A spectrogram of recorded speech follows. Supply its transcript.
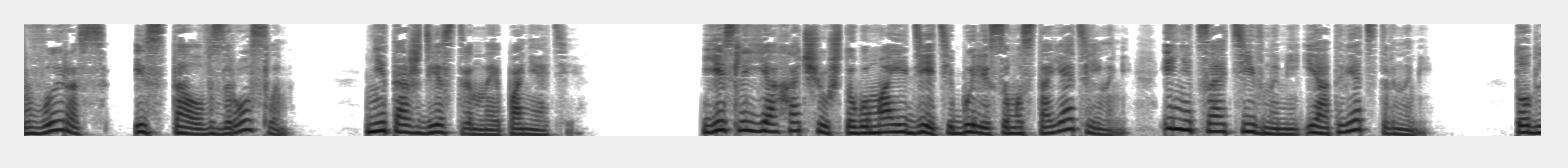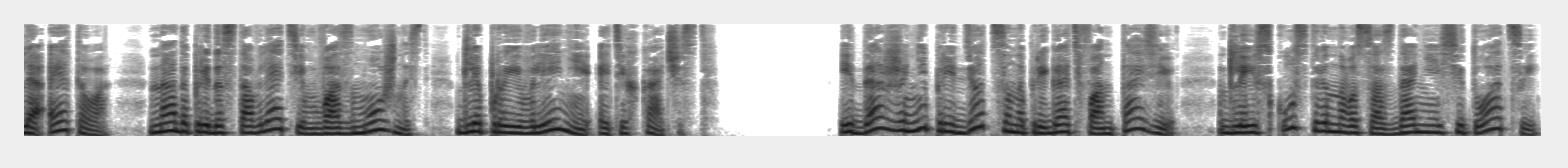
Вырос и стал взрослым — не тождественное понятие. Если я хочу, чтобы мои дети были самостоятельными, инициативными и ответственными, то для этого надо предоставлять им возможность для проявления этих качеств. И даже не придется напрягать фантазию для искусственного создания ситуаций,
